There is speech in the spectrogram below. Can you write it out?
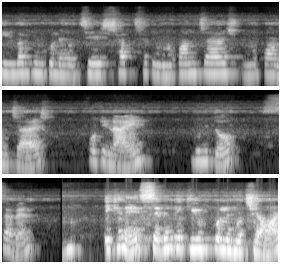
তিনবার গুণ করলে হচ্ছে সাত সাথে উনপঞ্চাশ উনপঞ্চাশ ফোর্টি নাইন গুণিত সেভেন এখানে সেভেনকে কিউব করলে হচ্ছে আমার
